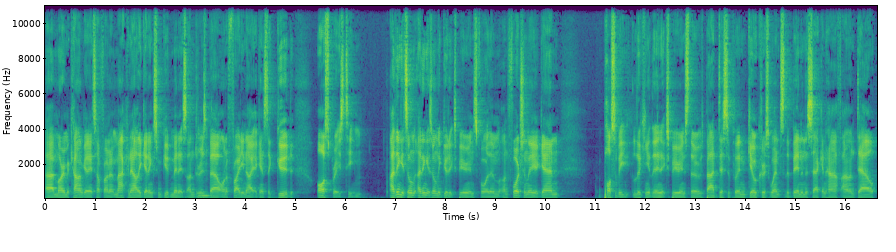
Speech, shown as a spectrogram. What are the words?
Uh, Murray McCallum getting a tough run out. McInally getting some good minutes under his belt on a Friday night against a good Ospreys team. I think it's only I think it's only good experience for them. Unfortunately, again, possibly looking at the inexperience though, it was bad discipline. Gilchrist went to the bin in the second half. Alan Dell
